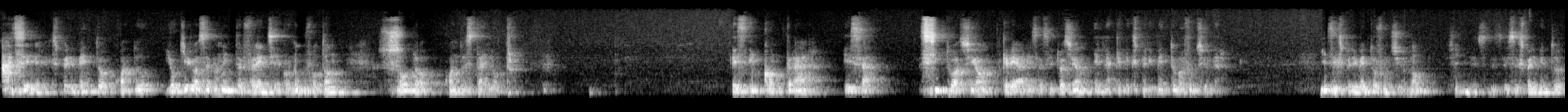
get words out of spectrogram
hacer el experimento cuando yo quiero hacer una interferencia con un fotón solo cuando está el otro. Es encontrar esa situación, crear esa situación en la que el experimento va a funcionar. Y ese experimento funcionó, ese experimento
